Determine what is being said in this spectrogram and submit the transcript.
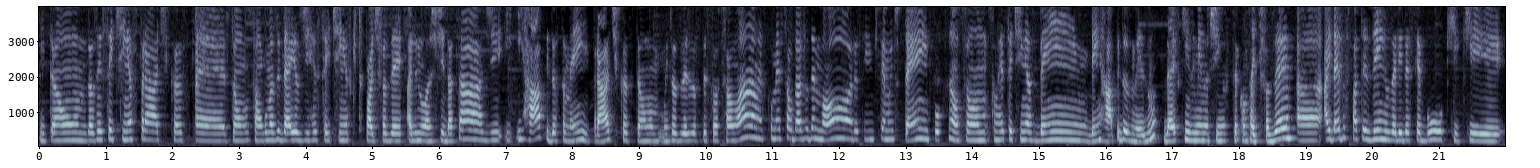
Então, das receitinhas práticas práticas, é, são, são algumas ideias de receitinhas que tu pode fazer ali no lanche da tarde e, e, rápidas também, e práticas. Então, muitas vezes as pessoas falam: ah, mas comer saudável demora, tem que ter muito tempo. Não, são, são receitinhas bem, bem rápidas mesmo. 10, 15 minutinhos você consegue fazer. Uh, a ideia dos patezinhos ali desse e-book, que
